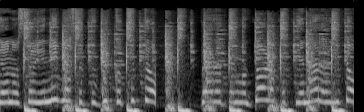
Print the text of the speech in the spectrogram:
Yo no soy envidia, soy tu bizcochito. Pero tengo todo lo que tiene delito.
